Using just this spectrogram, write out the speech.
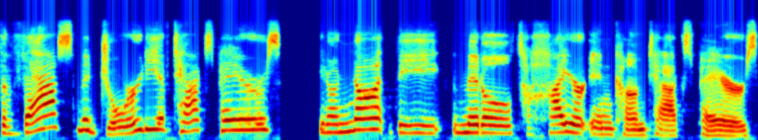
the vast majority of taxpayers, you know, not the middle to higher income taxpayers,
